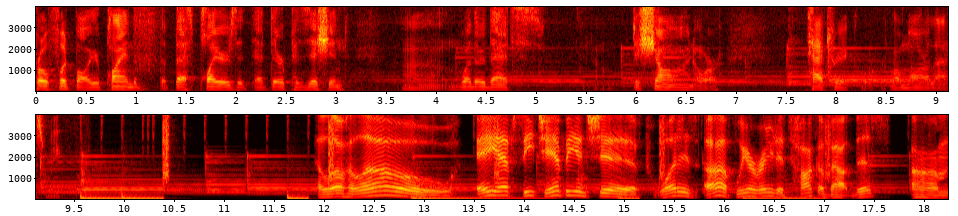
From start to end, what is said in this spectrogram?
Pro football. You're playing the, the best players at, at their position, um, whether that's Deshaun or Patrick or Lamar last week. Hello, hello, AFC Championship. What is up? We are ready to talk about this. Um,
